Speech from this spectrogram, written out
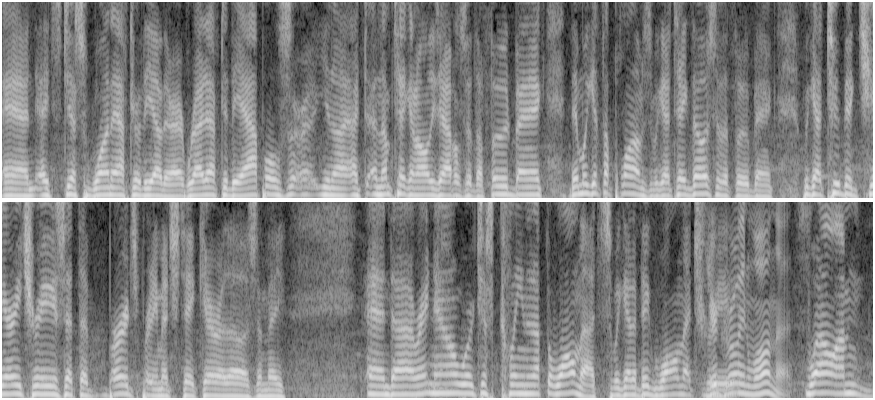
and it's just one after the other. Right after the apples, are, you know, I, and I'm taking all these apples to the food bank. Then we get the plums. And we got to take those to the food bank. We got two big cherry trees that the birds pretty much take care of those, and they. And uh, right now we're just cleaning up the walnuts. We got a big walnut tree. You're growing walnuts. Well, I'm.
